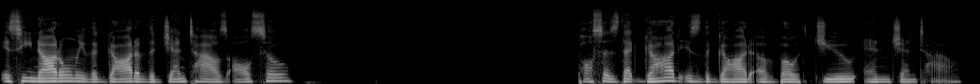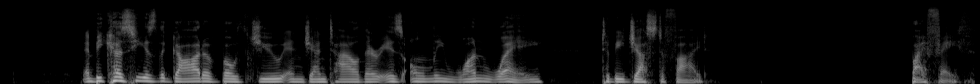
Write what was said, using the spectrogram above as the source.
Is he not only the God of the Gentiles also? Paul says that God is the God of both Jew and Gentile. And because he is the God of both Jew and Gentile, there is only one way to be justified by faith.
